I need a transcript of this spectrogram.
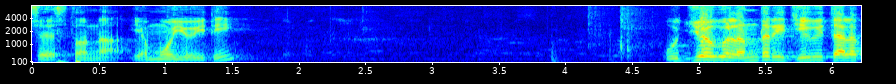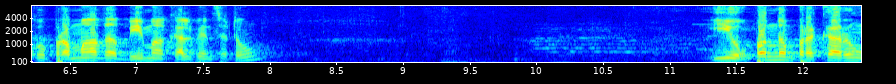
చేస్తున్న ఎంఓయు ఇది. ఉద్యోగులందరి జీవితాలకు ప్రమాద బీమా కల్పించటం ఈ ఒప్పందం ప్రకారం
